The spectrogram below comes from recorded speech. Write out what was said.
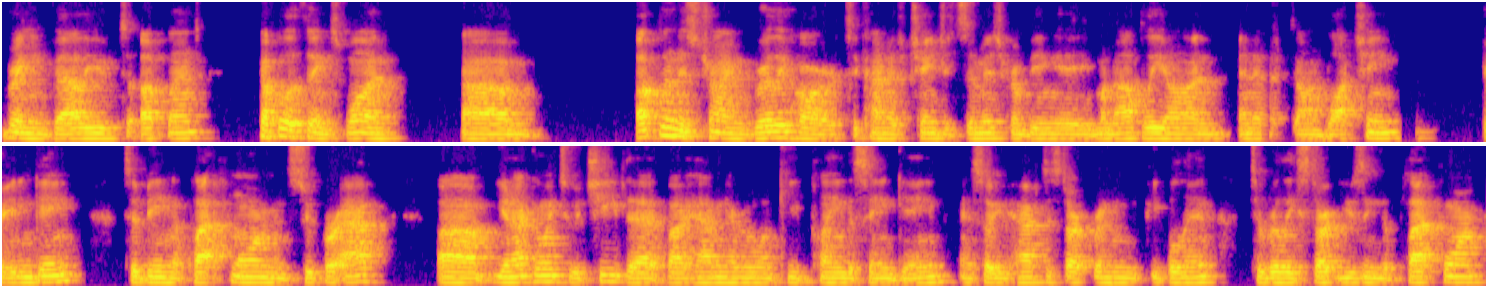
bringing value to Upland. A couple of things. One, um, Upland is trying really hard to kind of change its image from being a monopoly on NFT on blockchain trading game to being a platform and super app. Um, you're not going to achieve that by having everyone keep playing the same game, and so you have to start bringing people in to really start using the platform,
